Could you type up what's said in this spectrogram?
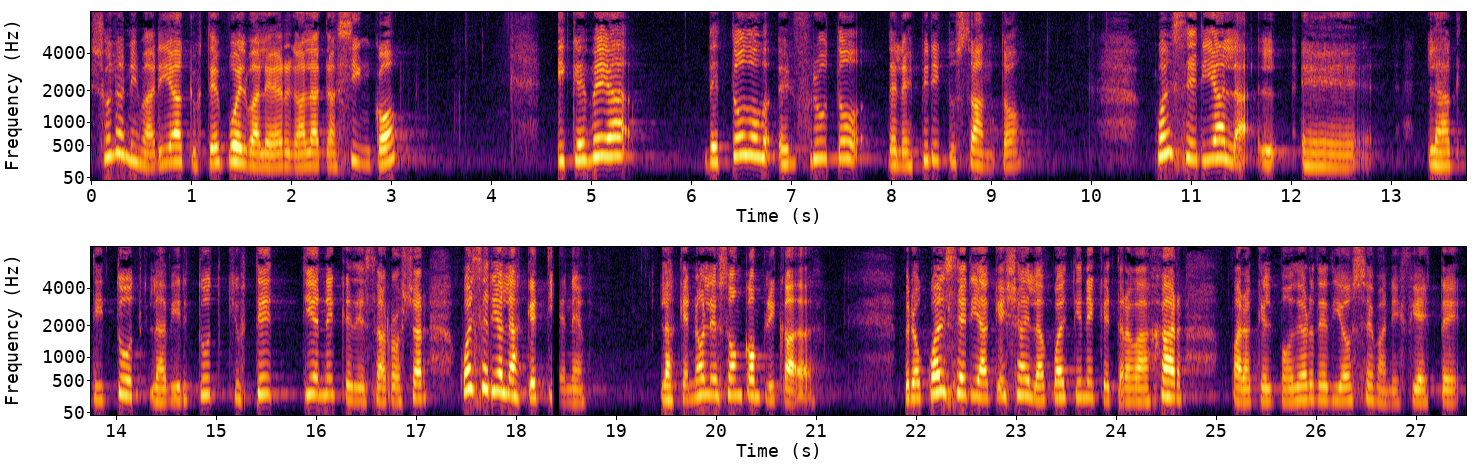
yo le animaría a que usted vuelva a leer Gálatas 5 y que vea de todo el fruto del Espíritu Santo cuál sería la, eh, la actitud, la virtud que usted tiene que desarrollar. ¿Cuáles serían las que tiene? Las que no le son complicadas. Pero ¿cuál sería aquella en la cual tiene que trabajar para que el poder de Dios se manifieste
